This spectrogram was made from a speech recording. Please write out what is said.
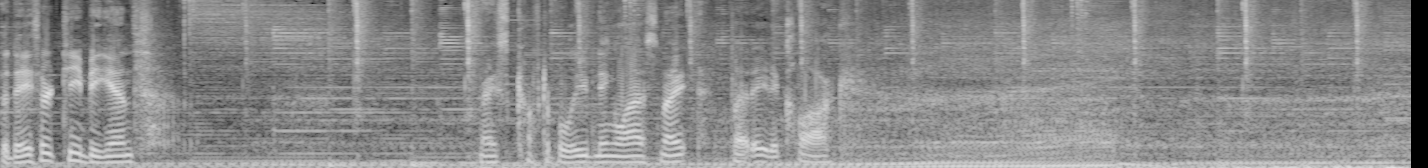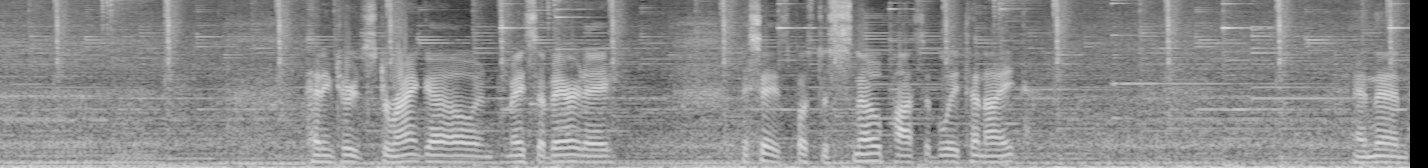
So day 13 begins. Nice comfortable evening last night, about 8 o'clock. Heading towards Durango and Mesa Verde. They say it's supposed to snow possibly tonight. And then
